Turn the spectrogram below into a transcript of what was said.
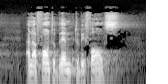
and have found to them to be false.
